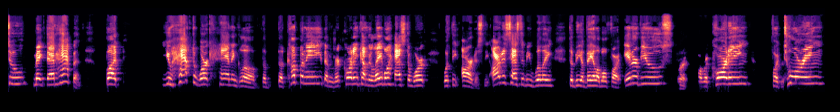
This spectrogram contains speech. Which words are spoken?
to make that happen. But you have to work hand in glove. The the company, the recording company label has to work with the artist. The artist has to be willing to be available for interviews, right. for recording, for touring,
